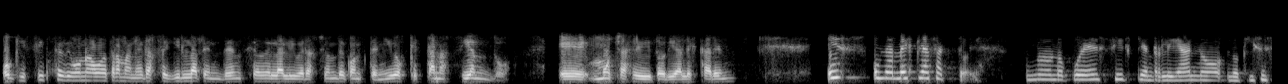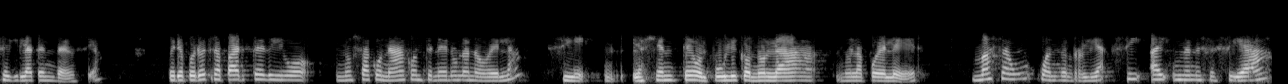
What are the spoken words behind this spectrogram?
o quisiste de una u otra manera seguir la tendencia de la liberación de contenidos que están haciendo eh, muchas editoriales, Karen? Es una mezcla de factores uno no puede decir que en realidad no, no quise seguir la tendencia, pero por otra parte digo, no saco nada con tener una novela si la gente o el público no la, no la puede leer, más aún cuando en realidad sí hay una necesidad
